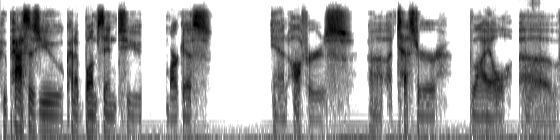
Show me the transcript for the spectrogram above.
who passes you, kind of bumps into Marcus, and offers uh, a tester vial of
